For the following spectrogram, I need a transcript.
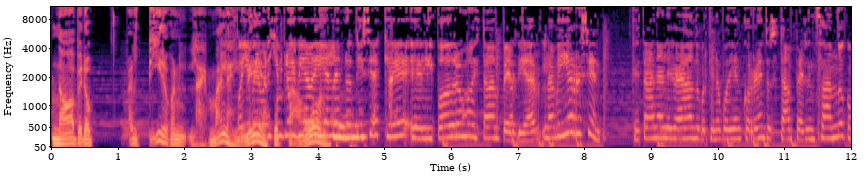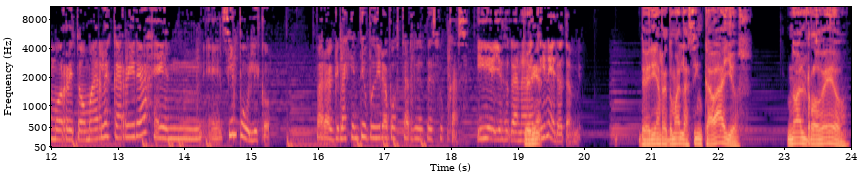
No, pero al tiro con las malas Oye, ideas, pero por ejemplo, hoy día veía en las noticias que el hipódromo estaba en pérdida. La veía recién, que estaban alegando porque no podían correr, entonces estaban pensando como retomar las carreras en, en- sin público, para que la gente pudiera apostar desde sus casas. Y ellos ganaran dinero también, Deberían retomarlas sin caballos, no al rodeo.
